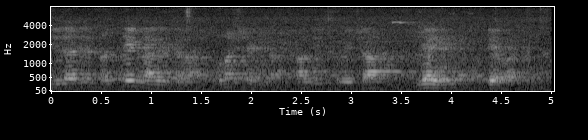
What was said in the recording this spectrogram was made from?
जिल्ह्यातील प्रत्येक नागरिकाला पुनश्च एकदा हार्दिक शुभेच्छा. जय देवा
